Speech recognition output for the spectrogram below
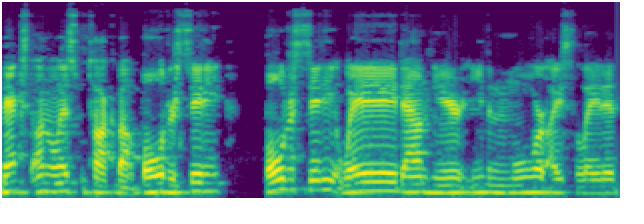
Next on the list, we'll talk about Boulder City. Boulder City, way down here, even more isolated,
